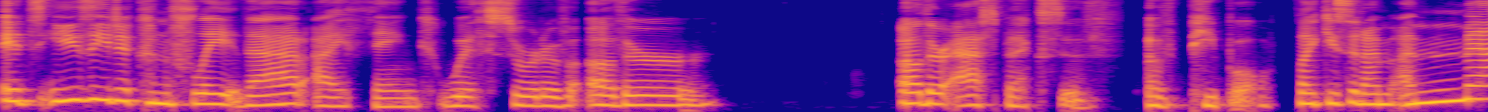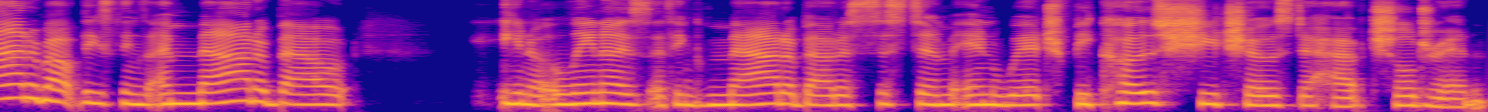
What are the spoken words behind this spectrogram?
it's easy to conflate that i think with sort of other other aspects of of people like you said i'm i'm mad about these things i'm mad about you know, Elena is, I think, mad about a system in which because she chose to have children,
